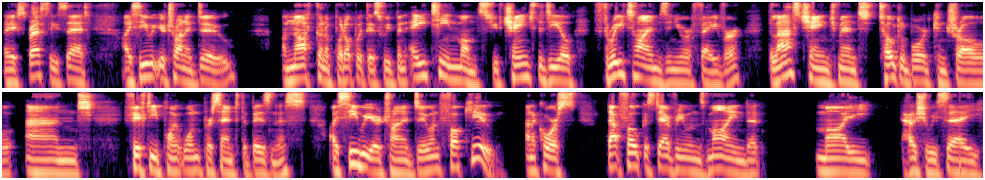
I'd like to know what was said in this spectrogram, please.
I expressly said, I see what you're trying to do. I'm not going to put up with this. We've been 18 months. You've changed the deal three times in your favor. The last change meant total board control and 50.1% of the business. I see what you're trying to do and fuck you. And of course, that focused everyone's mind at my, how should we say,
